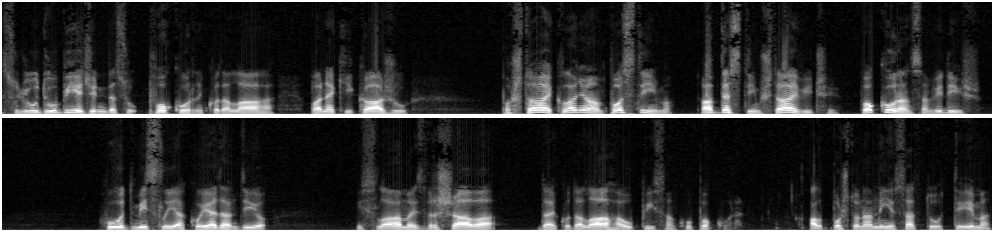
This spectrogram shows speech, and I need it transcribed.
Su ljudi ubijeđeni da su pokorni kod Allaha, pa neki kažu, Pa šta je, klanjam, postim, abdestim, šta je viče? Pokoran sam, vidiš? Hud misli ako jedan dio islama izvršava, da je kod Allaha upisan ko pokoran. Ali pošto nam nije sad to tema,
